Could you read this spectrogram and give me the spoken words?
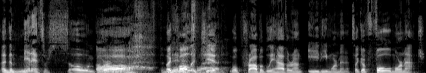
And the minutes are so important. Oh, the like Paul legit lad. will probably have around 80 more minutes, like a full more match.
